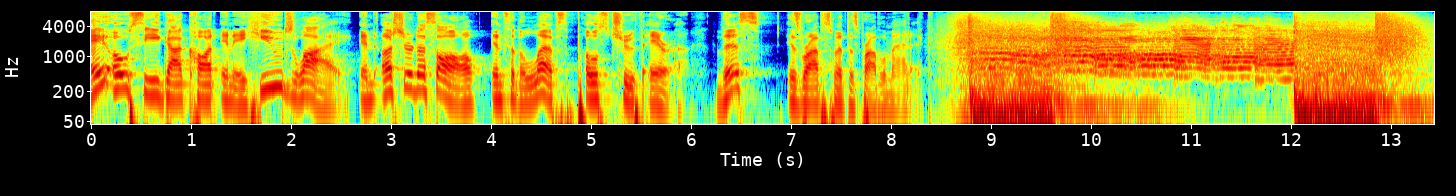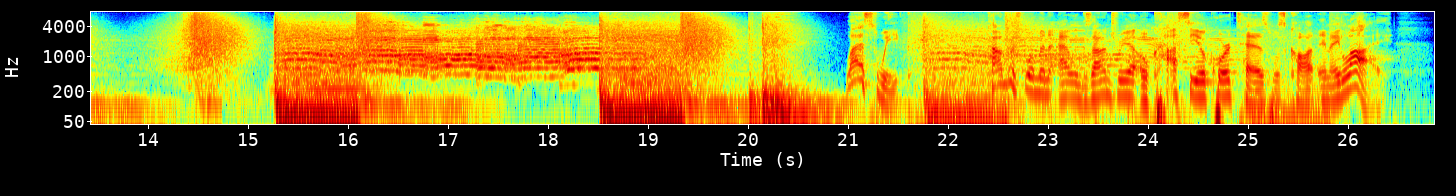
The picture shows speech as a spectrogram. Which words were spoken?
AOC got caught in a huge lie and ushered us all into the left's post truth era. This is Rob Smith is Problematic. Last week, Congresswoman Alexandria Ocasio Cortez was caught in a lie.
